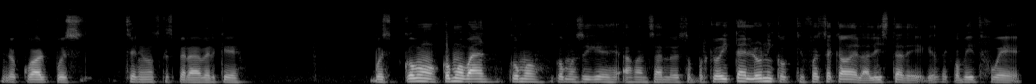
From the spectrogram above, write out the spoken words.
Lo cual, pues, tenemos que esperar a ver qué, pues, cómo, cómo van, cómo, cómo sigue avanzando esto. Porque ahorita el único que fue sacado de la lista de, de COVID fue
